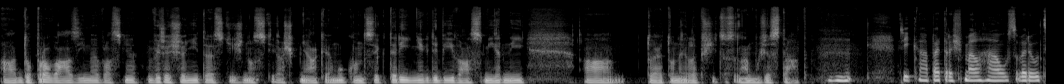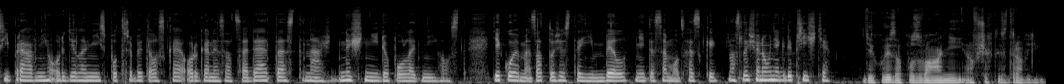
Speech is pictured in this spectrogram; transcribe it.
a doprovázíme vlastně vyřešení té stížnosti až k nějakému konci, který někdy bývá smírný a to je to nejlepší, co se nám může stát. Říká Petr Šmelhaus, vedoucí právního oddělení spotřebitelské organizace D-Test, náš dnešní dopolední host. Děkujeme za to, že jste jim byl. Mějte se moc hezky. Naslyšenou někdy příště. Děkuji za pozvání a všechny zdravím.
